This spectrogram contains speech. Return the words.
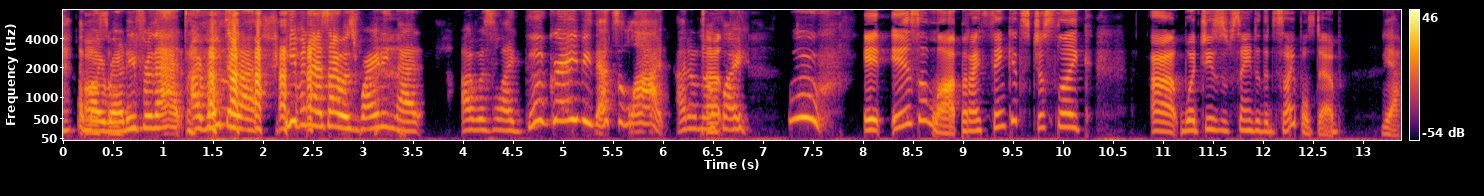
Am awesome. I ready for that? I wrote that even as I was writing that, I was like, good gravy. That's a lot. I don't know uh, if I, woo. It is a lot, but I think it's just like uh, what Jesus was saying to the disciples, Deb. Yeah.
